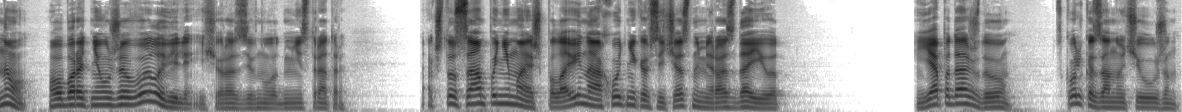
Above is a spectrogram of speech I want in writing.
Ну, оборотня уже выловили, еще раз зевнул администратор. Так что сам понимаешь, половина охотников сейчас номера сдает. Я подожду. Сколько за ночь ужин?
